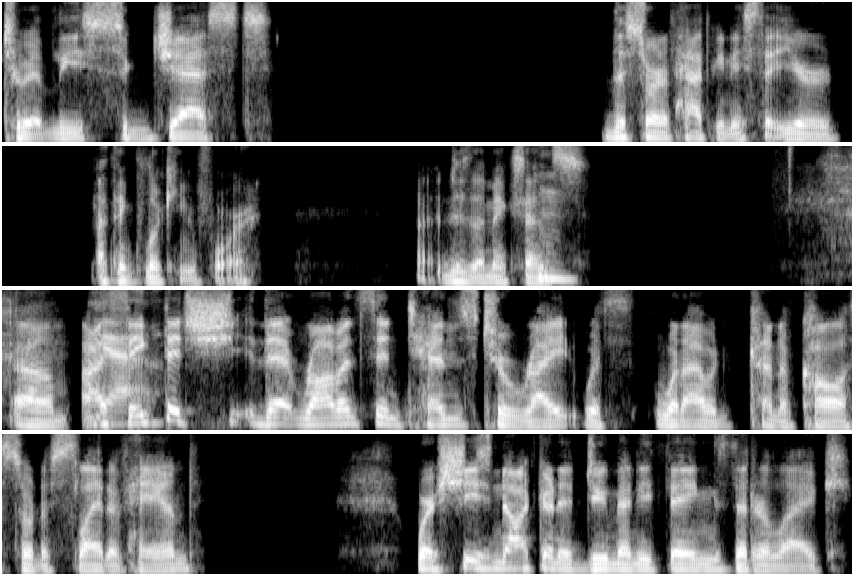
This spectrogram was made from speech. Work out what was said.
to at least suggest the sort of happiness that you're, I think, looking for. Uh, does that make sense? Um, I Yeah. think that she, that Robinson tends to write with what I would kind of call a sort of sleight of hand, where she's not going to do many things that are like,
